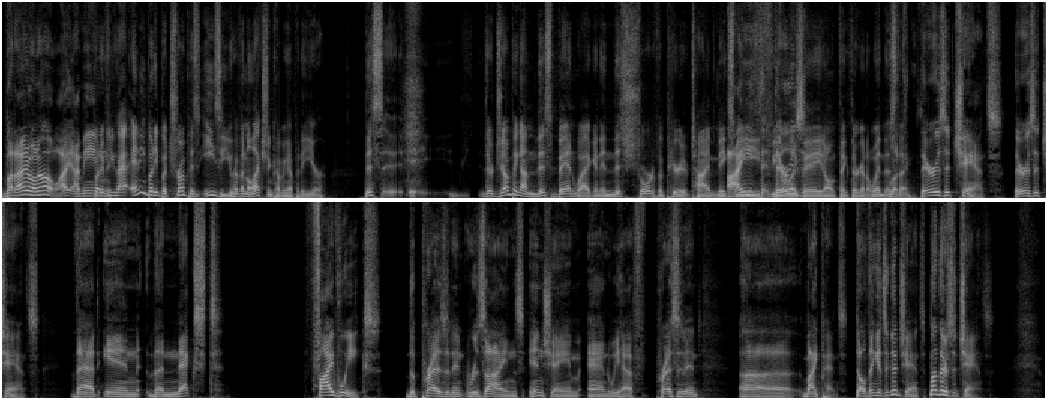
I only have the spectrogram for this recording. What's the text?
But I don't know. I I mean, But if you ha- anybody but Trump is easy. You have an election coming up in a year. This uh, they're jumping on this bandwagon in this short of a period of time makes I me th- feel like is- they don't think they're going to win this look, thing. there is a chance. There is a chance that in the next five weeks, the president resigns in shame, and we have President uh, Mike Pence. Don't think it's a good chance, but there's a chance.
